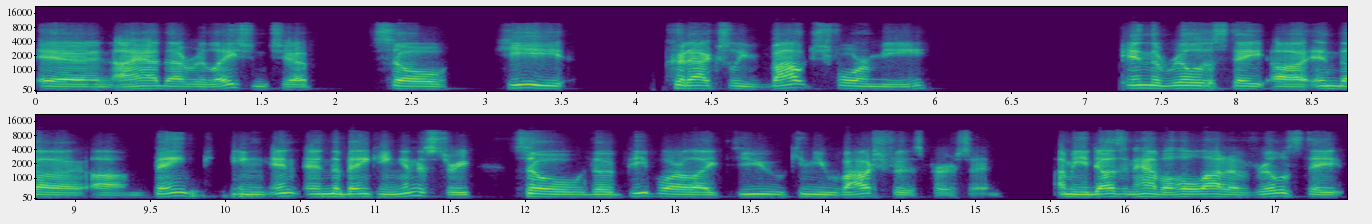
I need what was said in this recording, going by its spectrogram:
and I had that relationship, so he could actually vouch for me in the real estate uh, in the um, banking in, in the banking industry so the people are like do you can you vouch for this person i mean he doesn't have a whole lot of real estate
